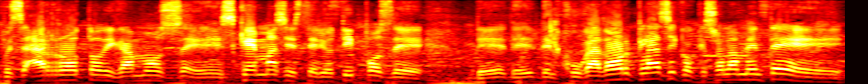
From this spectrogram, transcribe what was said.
pues ha roto, digamos, eh, esquemas y estereotipos de, del jugador clásico que solamente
